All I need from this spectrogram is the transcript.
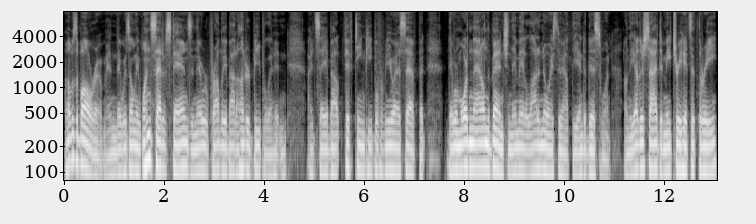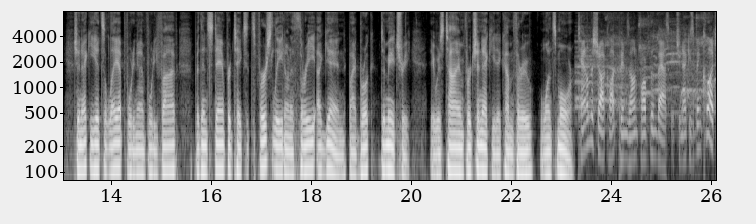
well, it was a ballroom, and there was only one set of stands, and there were probably about 100 people in it, and I'd say about 15 people from USF, but there were more than that on the bench, and they made a lot of noise throughout the end of this one. On the other side, Demetre hits a three. Tsineke hits a layup, 49 45, but then Stanford takes its first lead on a three again by Brooke Demetre. It was time for Tsineke to come through once more. 10 on the shot clock, Pinzan far from the basket. Tsineke's been clutch,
